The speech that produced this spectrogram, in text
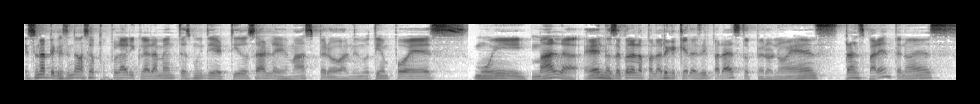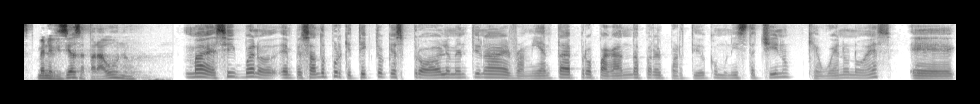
es una aplicación demasiado popular y claramente es muy divertido usarla y demás, pero al mismo tiempo es muy mala. Eh, no sé cuál es la palabra que quiero decir para esto, pero no es transparente, no es beneficiosa para uno. Mae, sí, bueno, empezando porque TikTok es probablemente una herramienta de propaganda para el Partido Comunista Chino, que bueno no es. Eh,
